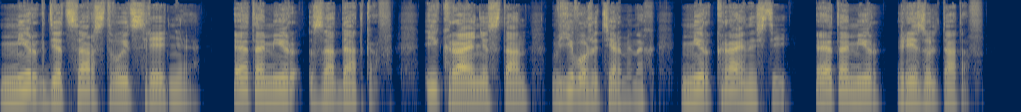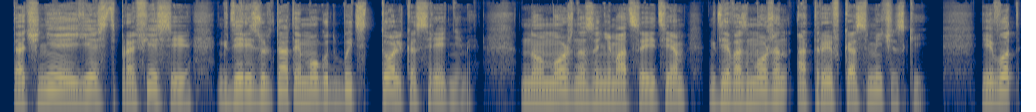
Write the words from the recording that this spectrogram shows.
мир, где царствует среднее. Это мир задатков. И крайний стан, в его же терминах, мир крайностей. Это мир результатов. Точнее, есть профессии, где результаты могут быть только средними, но можно заниматься и тем, где возможен отрыв космический. И вот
